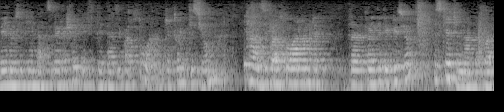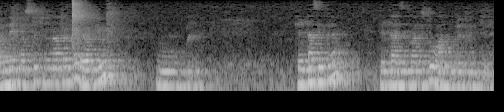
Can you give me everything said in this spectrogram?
velocity and acceleration if theta is equal to 120 theta is equal to 120. 120 ዲግሪ ሲሆን sketch እናደርገዋለን። እንዴት ነው sketch እናደርገው? ያው theta ስንት ነው? theta is equal to 120 ላይ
